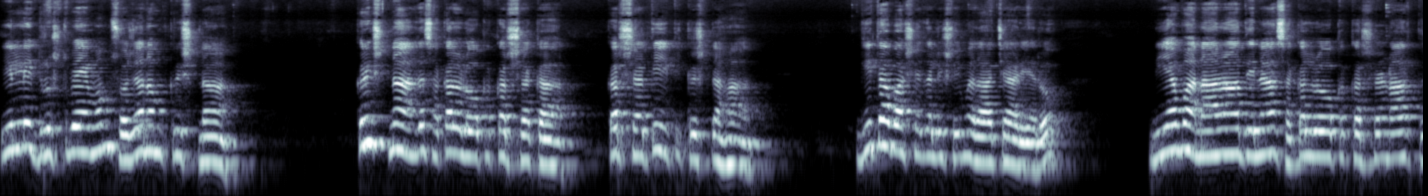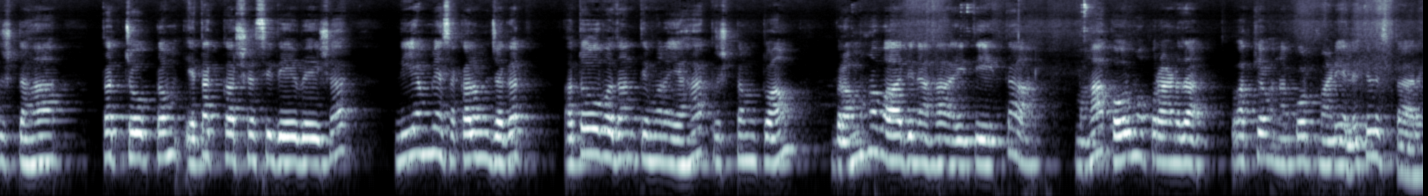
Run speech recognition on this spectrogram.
ಇಲ್ಲಿ ದೃಷ್ಟ್ವೇಮಂ ಸ್ವಜನಂ ಕೃಷ್ಣ. ಕೃಷ್ಣ ಅಂದರೆ ಸಕಲ ಲೋಕ ಕರ್ಷಕ ಕರ್ಷತಿ ಇತಿ ಕೃಷ್ಣ. ಗೀತಾ ಭಾಷ್ಯದಲ್ಲಿ ಶ್ರೀಮದ್ ಆಚಾರ್ಯರು, ನಿಯಮ ನಾನಾದಿನ ಸಕಲೋಕ ಕೃಷ್ಣ ತಚ್ಚೋಕ್ತಂ ಯತಃಕರ್ಷಸಿ ದೇವೇಶ ನಿಯಮ್ಯ ಸಕಲಂ ಜಗತ್ ಅಥೋ ವದಂತಿ ಮುನಯಃ ಕೃಷ್ಣಂ ತ್ವಾಂ ಬ್ರಹ್ಮವಾದಿನಃ ಇತಿ ಅಂತ ಮಹಾಕೌರ್ಮ ಪುರಾಣದ ವಾಕ್ಯವನ್ನು ಕೋಟ್ ಮಾಡಿ ಅಲ್ಲಿ ತಿಳಿಸ್ತಾರೆ.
